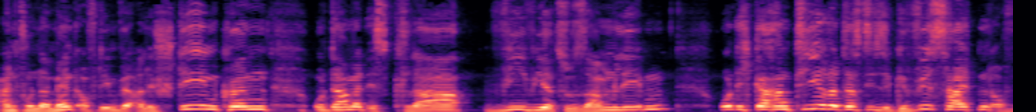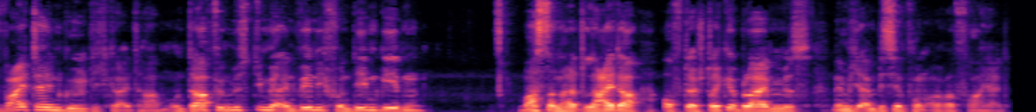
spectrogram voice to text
Ein Fundament, auf dem wir alle stehen können. Und damit ist klar, wie wir zusammenleben. Und ich garantiere, dass diese Gewissheiten auch weiterhin Gültigkeit haben. Und dafür müsst ihr mir ein wenig von dem geben, was dann halt leider auf der Strecke bleiben muss, nämlich ein bisschen von eurer Freiheit.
